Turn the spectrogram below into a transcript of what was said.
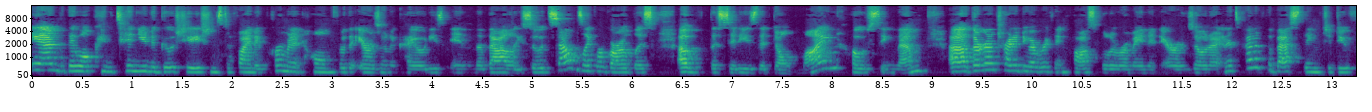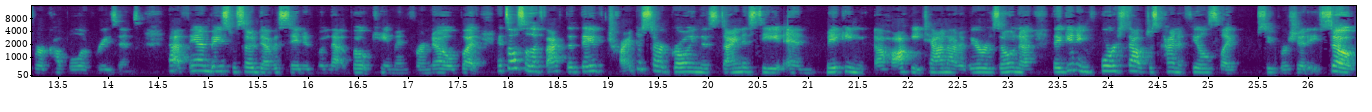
and they will continue negotiations to find a permanent home for the Arizona Coyotes in the Valley. So it sounds like, regardless of the cities that don't mind hosting them, uh, they're going to try to do everything possible to remain in Arizona, and it's kind of the best thing to do for a couple of reasons. That fan base was so devastated when that vote came in for no, but it's also the fact that they've tried to start growing this dynasty and making a hockey town out of Arizona, that getting forced out just kind of feels like super shitty. So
